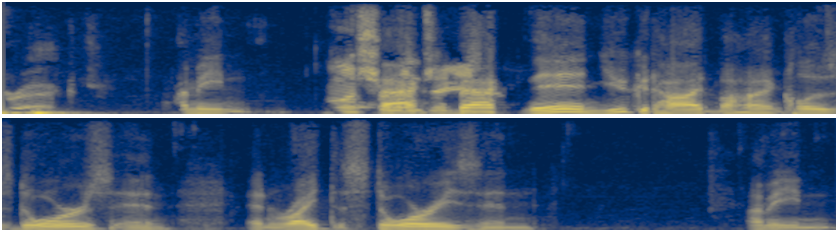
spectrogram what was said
correct. I mean, back back then, you could hide behind closed doors and and write the stories, and I mean,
